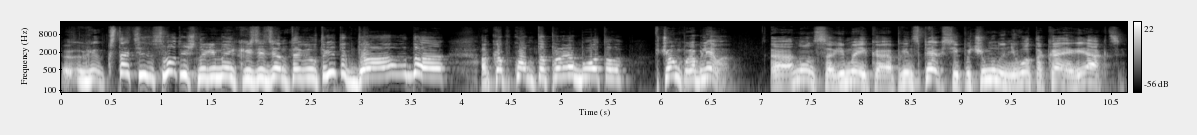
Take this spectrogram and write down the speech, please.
Э, кстати, смотришь на ремейк Resident Evil 3, так да, да. А Capcom-то поработала. В чем проблема? Э, анонса ремейка Принц Персии, почему на него такая реакция?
